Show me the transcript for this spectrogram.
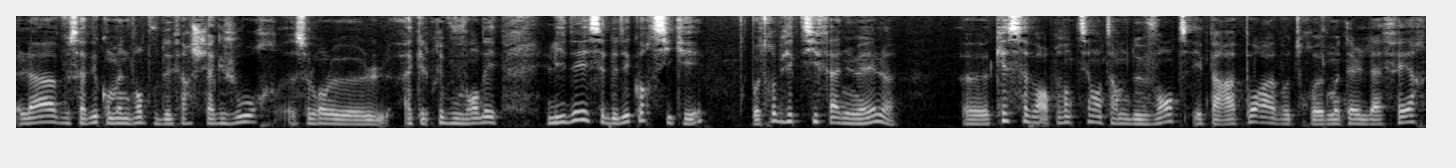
Là, vous savez combien de ventes vous devez faire chaque jour, euh, selon à quel prix vous vendez. L'idée, c'est de décortiquer votre objectif annuel, euh, qu'est-ce que ça va représenter en termes de ventes et par rapport à votre modèle d'affaires,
